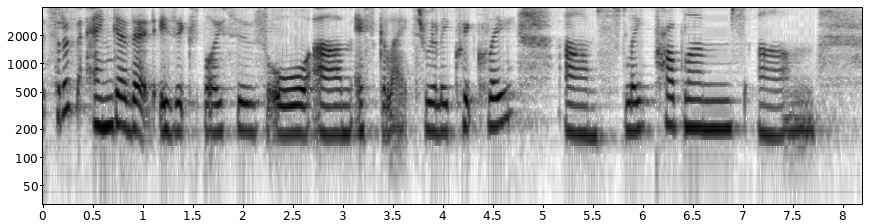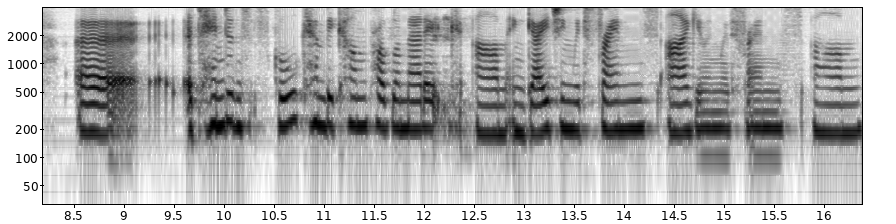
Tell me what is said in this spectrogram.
sort of anger that is explosive or um, escalates really quickly, um, sleep problems. Um, uh, attendance at school can become problematic, um, engaging with friends, arguing with friends. Um,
